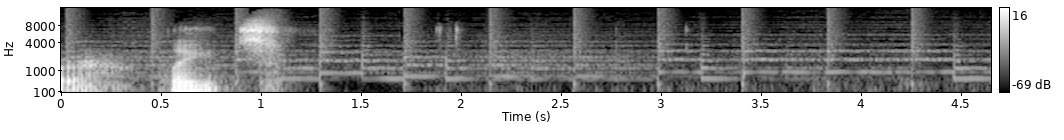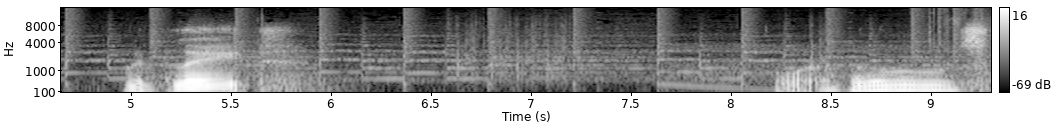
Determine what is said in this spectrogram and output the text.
Four plates. Wood plate. Four of those.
